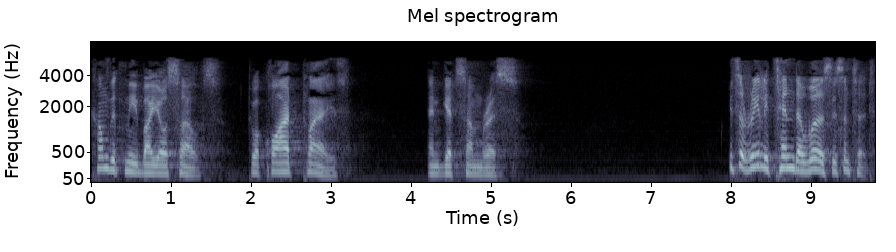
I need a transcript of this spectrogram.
Come with me by yourselves to a quiet place and get some rest. It's a really tender verse, isn't it?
